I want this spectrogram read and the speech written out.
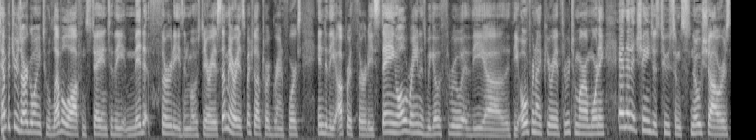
Temperatures are going to level off and stay into the mid 30s in most areas. Some areas, especially up toward Grand Forks, into the upper 30s, staying all rain as we go through the uh, the overnight period through tomorrow morning, and then it changes to some snow showers.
